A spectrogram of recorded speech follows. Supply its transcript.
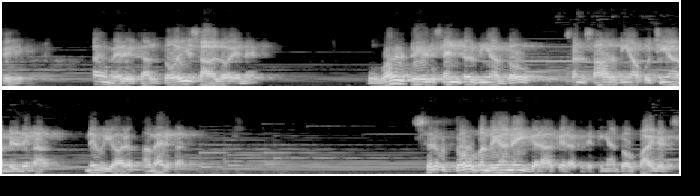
ਤੇ ਇਹ ਮੇਰੇ ਖਿਆਲ ਦੋ ਹੀ ਸਾਲ ਹੋਏ ਨੇ ਵਰਲਡ ਟ੍ਰੇਡ ਸੈਂਟਰ ਦੀਆਂ ਦੋ ਸੰਸਾਰ ਦੀਆਂ ਉੱਚੀਆਂ ਬਿਲਡਿੰਗਾਂ ਨਿਊਯਾਰਕ ਅਮਰੀਕਾ ਸਿਰਫ ਦੋ ਬੰਦਿਆਂ ਨੇ ਹੀ ਗਿਰਾ ਕੇ ਰੱਖ ਦਿੱਤੀਆਂ ਦੋ ਪਾਇਲਟਸ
